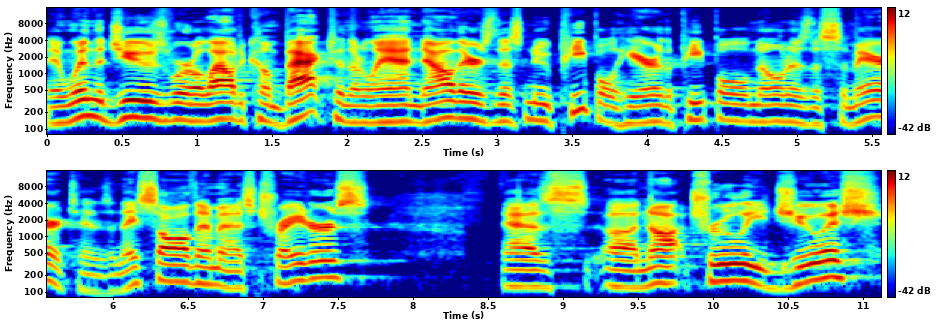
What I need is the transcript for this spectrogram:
And when the Jews were allowed to come back to their land, now there's this new people here, the people known as the Samaritans. And they saw them as traitors, as uh, not truly Jewish.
